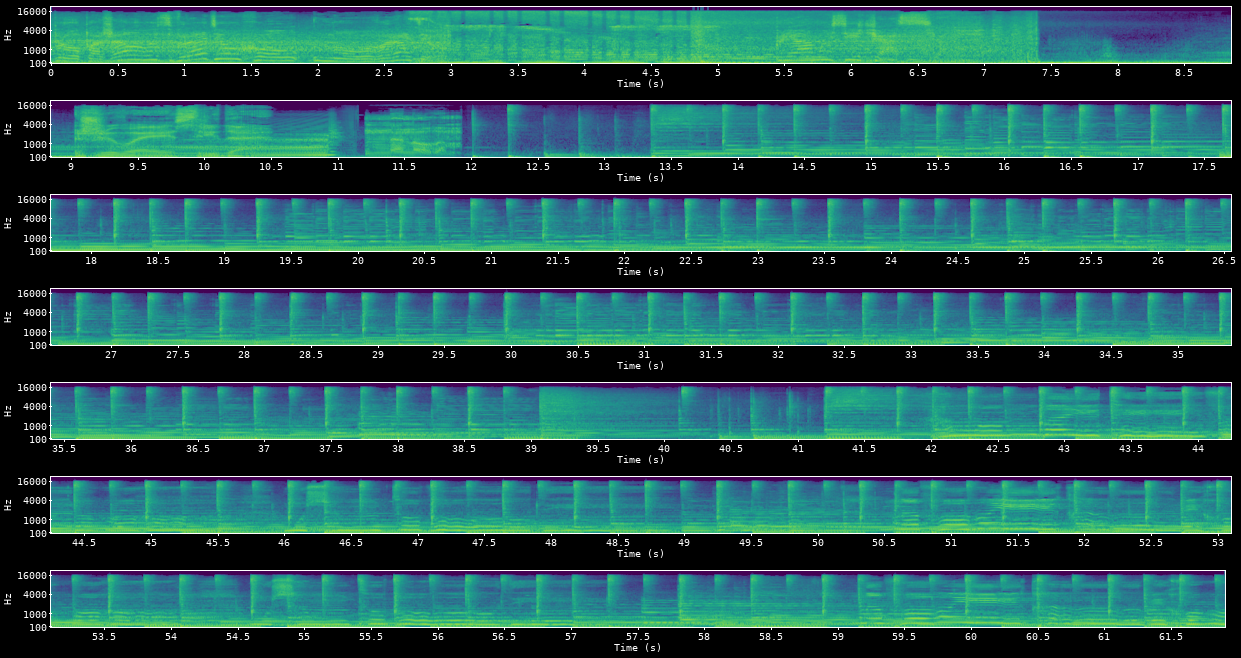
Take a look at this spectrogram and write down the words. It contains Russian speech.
Добро пожаловать в радиохолл нового радио. Прямо сейчас. Живая среда. На новом. 火。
